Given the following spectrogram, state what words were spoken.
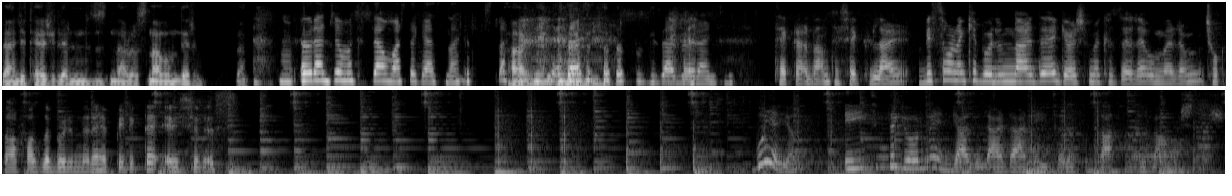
bence tercihlerinizin arasına alın derim. Hı, Öğrenci olmak isteyen varsa gelsin arkadaşlar. Aynen. Üniversite sotasız güzel bir öğrencilik. Tekrardan teşekkürler. Bir sonraki bölümlerde görüşmek üzere. Umarım çok daha fazla bölümlere hep birlikte erişiriz. Bu yayın Eğitimde Görme Engelliler Derneği tarafından hazırlanmıştır.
